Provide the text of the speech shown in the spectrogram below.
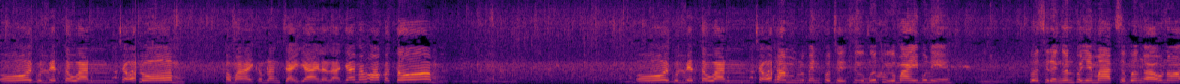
โอ้ยคุณเพชรตะวันชอชม เขามาให้กำลังใจยายล่ะล่ะยายมาห่อข้าวต้ม โอ้ยคุณเพชรตะวันชอทำหรือเป็นคนใส่ซื้อมือถือไม่บุนี่เพื่อเสียเงินเพอยายมากเสือเบิ่งเอาเนาะ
